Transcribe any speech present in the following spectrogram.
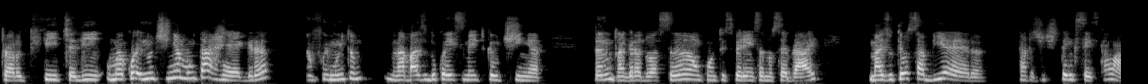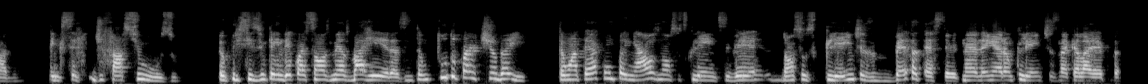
product fit ali, uma coisa, não tinha muita regra, eu fui muito na base do conhecimento que eu tinha tanto na graduação quanto experiência no Sebrae, mas o que eu sabia era, cara, a gente tem que ser escalável, tem que ser de fácil uso. Eu preciso entender quais são as minhas barreiras. Então, tudo partiu daí. Então, até acompanhar os nossos clientes ver nossos clientes beta testers, né? Nem eram clientes naquela época,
